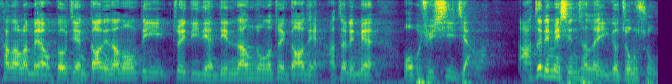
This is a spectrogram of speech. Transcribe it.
看到了没有？构建高点当中第一最低点，低点当中的最高点啊。这里面我不去细讲了啊，这里面形成了一个中枢。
